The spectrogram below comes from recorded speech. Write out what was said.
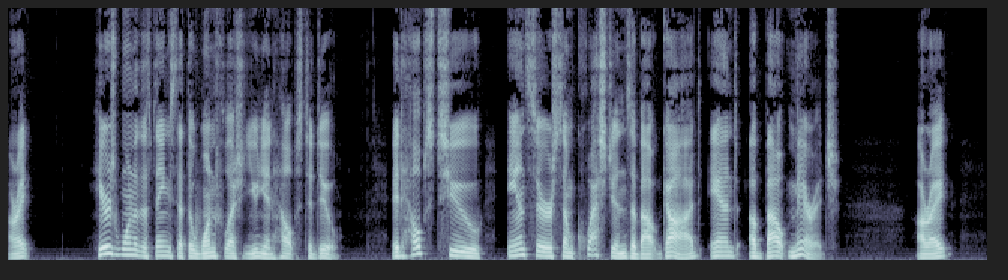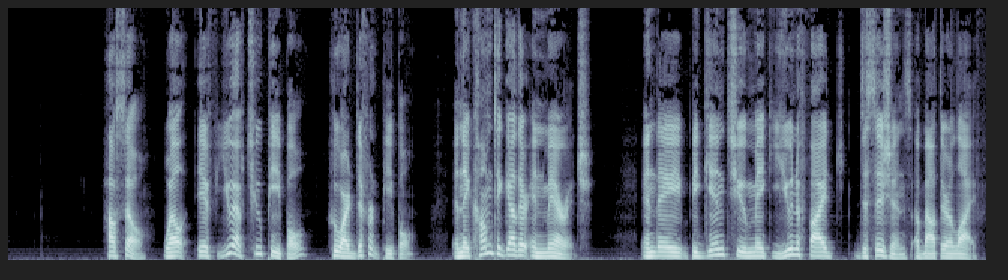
All right, Here's one of the things that the one flesh union helps to do it helps to answer some questions about God and about marriage. All right. How so? Well, if you have two people who are different people and they come together in marriage and they begin to make unified decisions about their life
